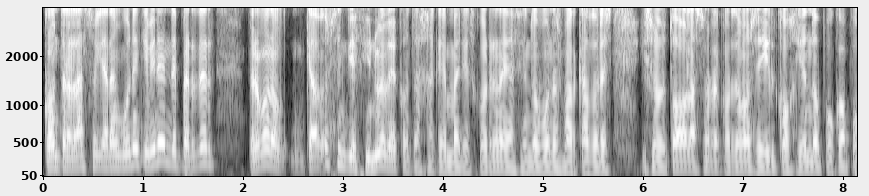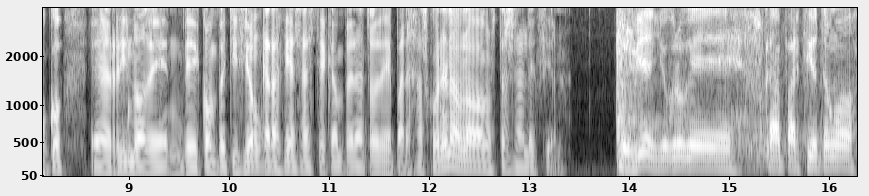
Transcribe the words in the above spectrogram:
contra Lasso y Aranguren que vienen de perder, pero bueno, quedándose en 19 contra Jaque Mariz Cuerrena y haciendo buenos marcadores y sobre todo Lasso recordemos de ir cogiendo poco a poco eh, ritmo de, de competición gracias a este Campeonato de Parejas. Con él hablábamos tras la elección. Pues bien, yo creo que cada partido tengo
